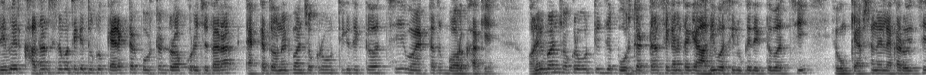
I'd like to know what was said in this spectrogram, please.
দেবের খাদান সিনেমা থেকে দুটো ক্যারেক্টার পোস্টার ড্রপ করেছে তারা। একটা তো অনির্বাণ চক্রবর্তীকে দেখতে পাচ্ছি এবং একটা তো বরখাকে। অনির্বাণ চক্রবর্তীর যে পোস্টারটা, সেখানে তাকে আদিবাসী লুকে দেখতে পাচ্ছি এবং ক্যাপশনে লেখা রয়েছে,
